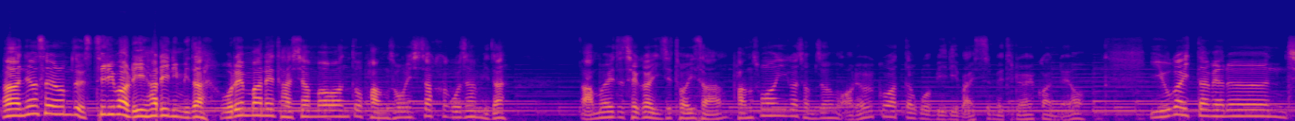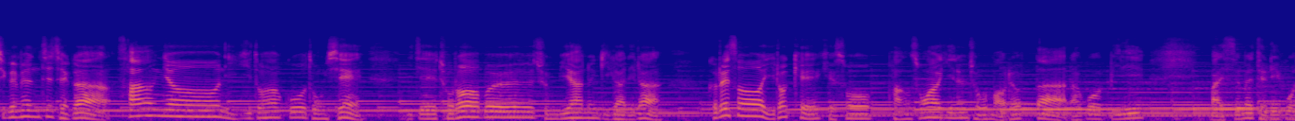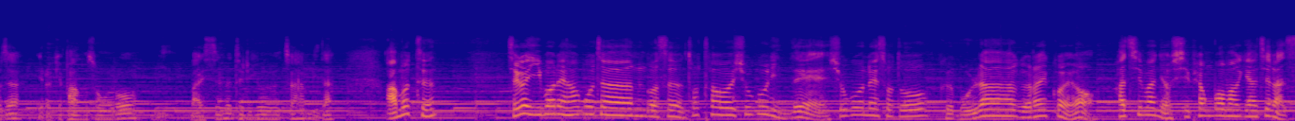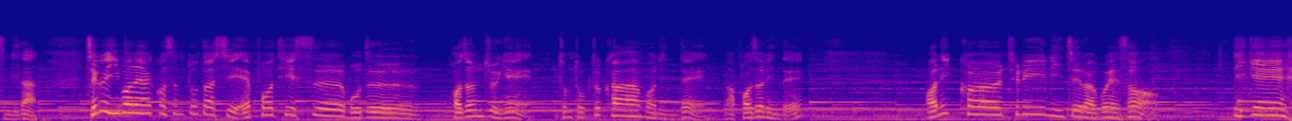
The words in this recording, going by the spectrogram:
아, 안녕하세요 여러분들. 스트리머 리하린입니다. 오랜만에 다시 한번 또 방송을 시작하고자 합니다. 아무래도 제가 이제 더 이상 방송하기가 점점 어려울 것 같다고 미리 말씀을 드려야 할 것 같네요. 이유가 있다면은 지금 현재 제가 4학년이기도 하고 동시에 이제 졸업을 준비하는 기간이라 그래서 이렇게 계속 방송하기는 조금 어렵다라고 미리 말씀을 드리고자 이렇게 방송으로 미- 말씀을 드리고자 합니다. 아무튼 제가 이번에 하고자 하는 것은 토탈워 쇼군인데 쇼군에서도 그 몰락을 할 거예요. 하지만 역시 평범하게 하진 않습니다. 제가 이번에 할 것은 또다시 FOTS 모드 버전 중에 좀 독특한 머리인데 아 버전인데 Unequal Treaties라고 해서 이게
